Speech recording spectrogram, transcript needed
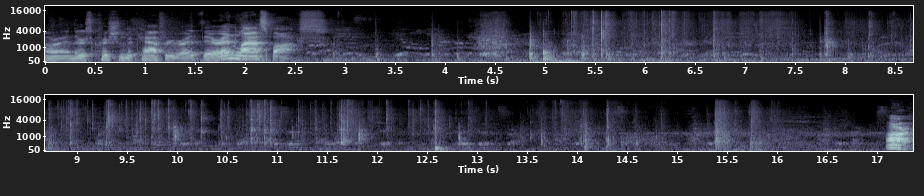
All right, and there's Christian McCaffrey right there. And last box. All right,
